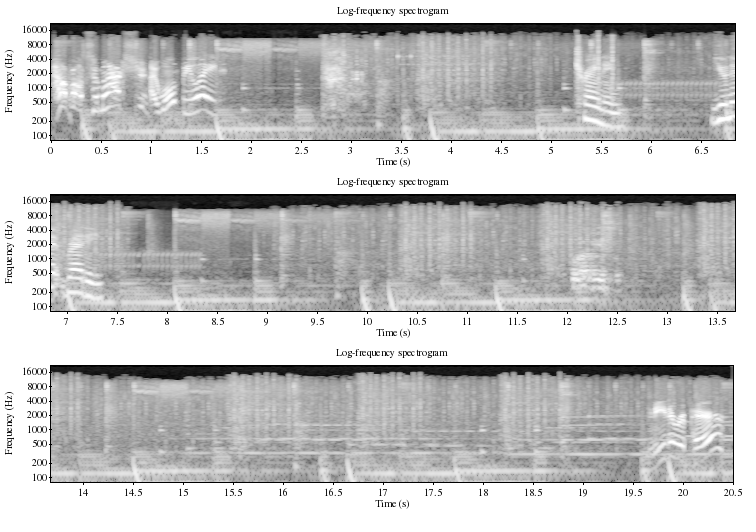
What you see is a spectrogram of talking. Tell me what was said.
How about some action? I won't be late. Training. Unit ready. Need a repair?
